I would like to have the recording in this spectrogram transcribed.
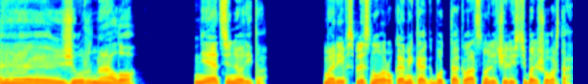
Э... Журнало...» «Нет, сеньорита». Мари всплеснула руками, как будто клацнули челюсти большого рта.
